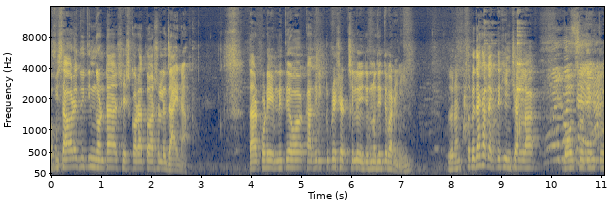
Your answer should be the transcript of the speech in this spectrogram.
অফিস আওয়ারে দুই তিন ঘণ্টা শেষ করা তো আসলে যায় না। তারপরে এমনিতেও কাজের একটু প্রেশার ছিল, এই জন্য যেতে পারিনি। তবে দেখা যাক, দেখি ইনশাল্লাহ। বলছো যেহেতু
